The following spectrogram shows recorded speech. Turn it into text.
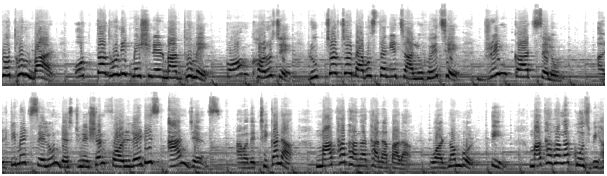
প্রথমবার অত্যাধুনিক মেশিনের মাধ্যমে কম খরচে রূপচর্চার ব্যবস্থা নিয়ে চালু হয়েছে dream card salon, ultimate salon destination for ladies and gents. আমাদের ঠিকানা মাথা ভাঙা থানাপাড়া, ওয়ার্ড নম্বর তিন মাথা ভাঙা কোচবিহার।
